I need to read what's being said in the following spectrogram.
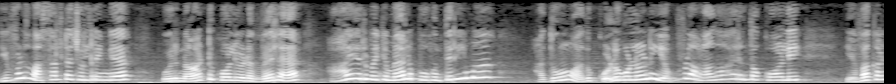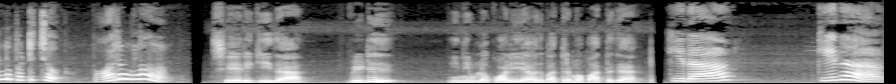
இவ்வளவு அசால்ட்டா சொல்றீங்க? ஒரு நாட்டுக்கோழியோட விலை ஆயிரம் ரூபாய்க்கு மேல போகும் தெரியுமா? அதுவும் அது கொழு கொழுன்னு எவ்வளவு அழகா இருந்த கோழி. எவ கண்ணு பட்டுச்சோ? பாருங்களா. சரி கீதா. விடு. இனி உள்ள கோழியாவது பத்திரமா பாத்துக்க. கீதா? கீதா?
